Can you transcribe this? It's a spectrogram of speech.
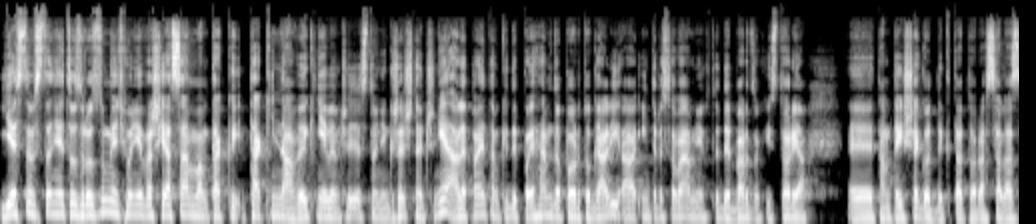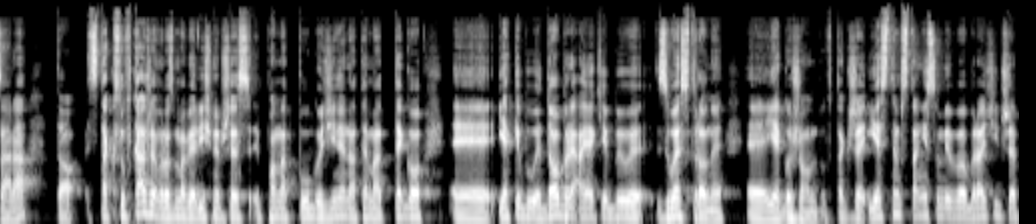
Jestem w stanie to zrozumieć, ponieważ ja sam mam taki, taki nawyk, nie wiem, czy jest to niegrzeczne, czy nie, ale pamiętam, kiedy pojechałem do Portugalii, a interesowała mnie wtedy bardzo historia y, tamtejszego dyktatora Salazara, to z taksówkarzem rozmawialiśmy przez ponad pół godziny na temat tego, y, jakie były dobre, a jakie były złe strony y, jego rządów. Także jestem w stanie sobie wyobrazić, że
